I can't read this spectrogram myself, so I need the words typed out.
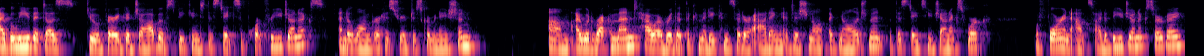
I believe it does do a very good job of speaking to the state's support for eugenics and a longer history of discrimination. Um, I would recommend, however, that the committee consider adding additional acknowledgement of the state's eugenics work before and outside of the eugenics survey,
